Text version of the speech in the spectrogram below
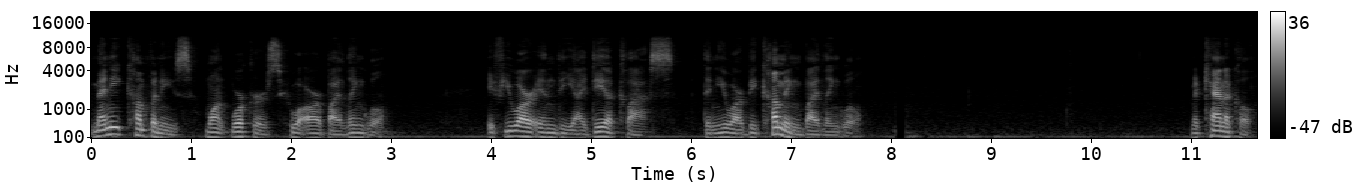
Many companies want workers who are bilingual. If you are in the IDEA class, then you are becoming bilingual. Mechanical.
